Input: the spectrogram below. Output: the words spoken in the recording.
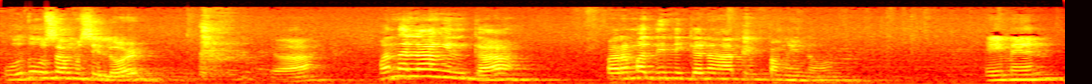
Utusan mo si Lord. Diba? Manalangin ka. para madinig ka ng ating Panginoon. Amen?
